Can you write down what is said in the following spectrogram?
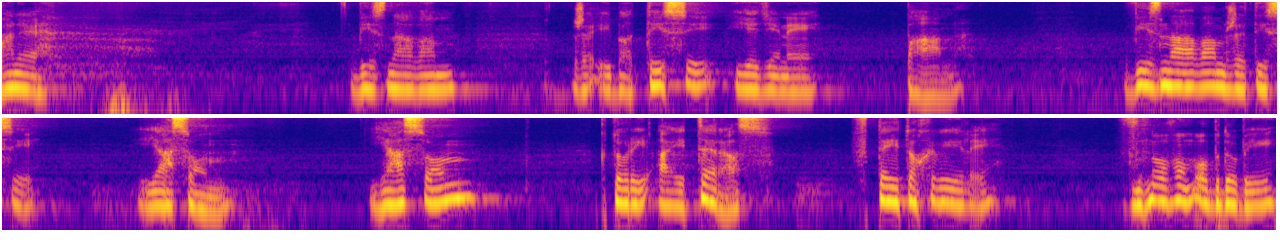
Pane, vyznávam, že iba Ty si jediný Pán. Vyznávam, že Ty si ja som. Ja som, ktorý aj teraz, v tejto chvíli, v novom období,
